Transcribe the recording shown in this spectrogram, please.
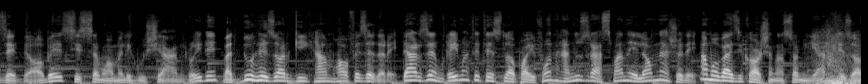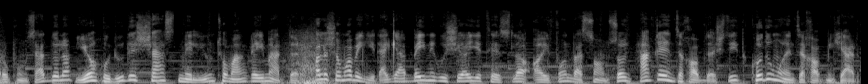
ضد آب سیستم عامل گوشی اندروید و 2000 گیگ هم حافظه داره. در ضمن قیمت تسلا پایفون هنوز رسما اعلام نشده. اما بعضی کارشناسا میگن 1500 دلار یا حدود 60 میلیون تومان قیمت داره. حالا شما بگید اگر بین گوشی های تسلا آیفون و سامسونگ حق انتخاب داشتید کدوم رو انتخاب می‌کردید؟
